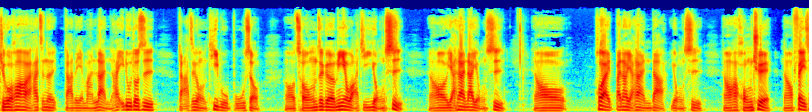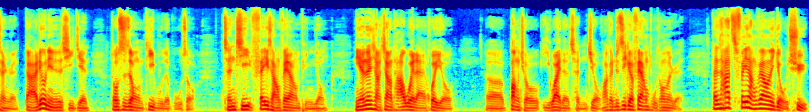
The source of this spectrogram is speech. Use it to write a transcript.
结果后来他真的打得也蛮烂的，他一路都是打这种替补捕手，然后从这个密尔瓦基勇士，然后亚特兰大勇士，然后后来搬到亚特兰大勇士，然后红雀，然后费城人，打了六年的期间都是这种替补的捕手，成绩非常非常平庸。你还能想象他未来会有呃棒球以外的成就？他可能就是一个非常普通的人，但是他非常非常的有趣。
